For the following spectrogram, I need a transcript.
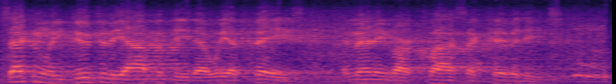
Secondly, due to the apathy that we have faced in many of our class activities.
